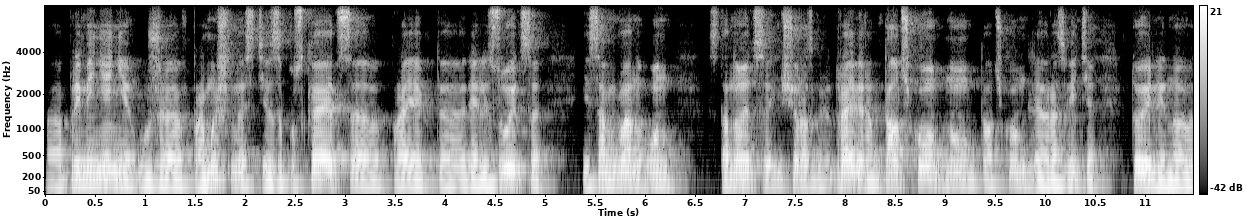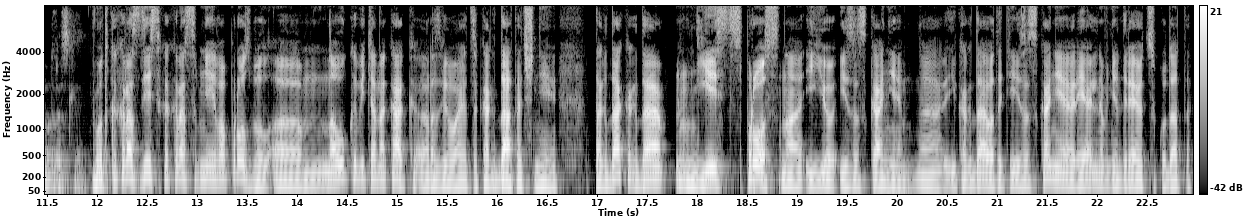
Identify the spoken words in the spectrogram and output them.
применение уже в промышленности, запускается проект, реализуется – и самое главное, он становится, еще раз говорю, драйвером, толчком, новым толчком для развития той или иной отрасли. Вот как раз здесь как раз у меня и вопрос был. Э, наука ведь она как развивается? Когда точнее? Тогда, когда есть спрос на ее изыскание, э, и когда вот эти изыскания реально внедряются куда-то.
